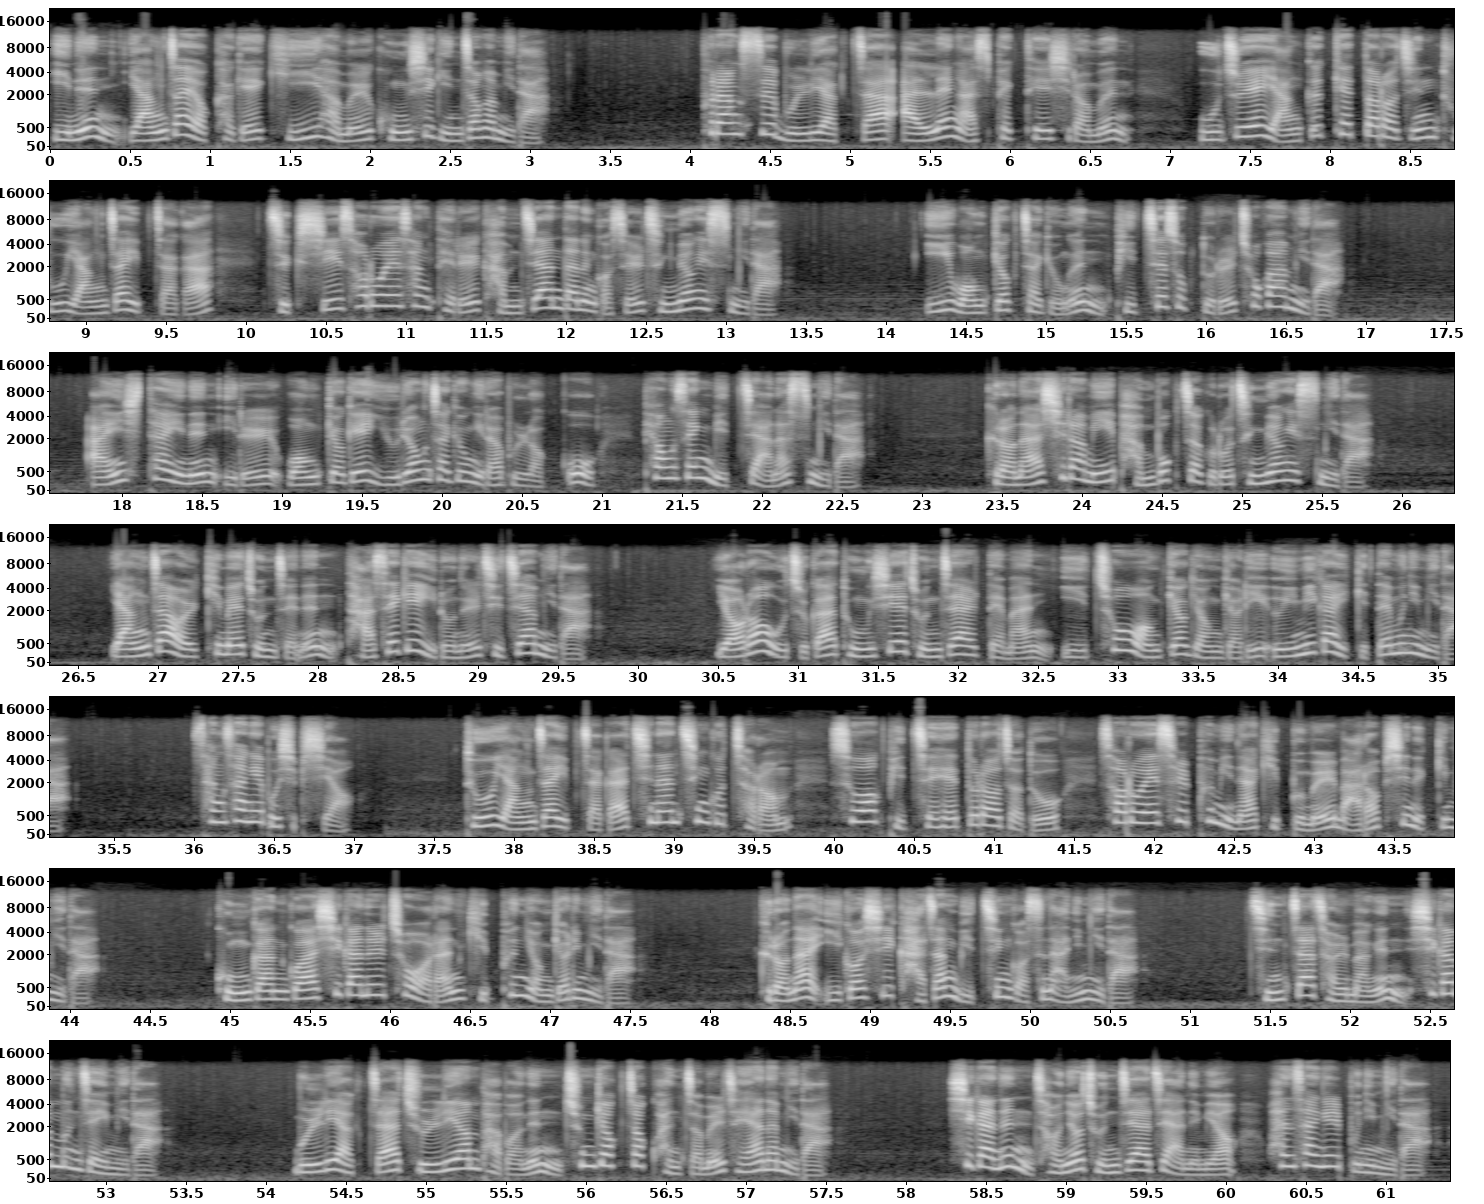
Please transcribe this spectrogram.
이는 양자 역학의 기이함을 공식 인정합니다. 프랑스 물리학자 알랭 아스펙트의 실험은 우주의 양끝에 떨어진 두 양자 입자가 즉시 서로의 상태를 감지한다는 것을 증명했습니다. 이 원격 작용은 빛의 속도를 초과합니다. 아인슈타인은 이를 원격의 유령 작용이라 불렀고 평생 믿지 않았습니다. 그러나 실험이 반복적으로 증명했습니다. 양자 얽힘의 존재는 다세계 이론을 지지합니다. 여러 우주가 동시에 존재할 때만 이 초원격 연결이 의미가 있기 때문입니다. 상상해 보십시오. 두 양자 입자가 친한 친구처럼 수억 빛의 해 떨어져도 서로의 슬픔이나 기쁨을 말없이 느낍니다. 공간과 시간을 초월한 깊은 연결입니다. 그러나 이것이 가장 미친 것은 아닙니다. 진짜 절망은 시간 문제입니다. 물리학자 줄리언 바버는 충격적 관점을 제안합니다. 시간은 전혀 존재하지 않으며 환상일 뿐입니다.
